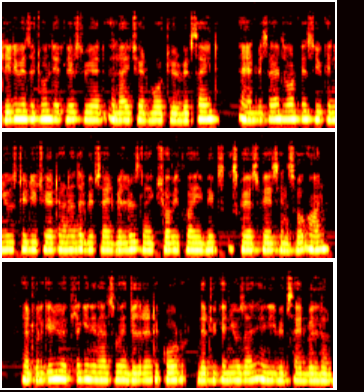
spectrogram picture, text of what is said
Tidio is a tool that lets you add a live chatbot to your website. And besides WordPress, you can use Tidio Chat on other website builders like Shopify, Wix, Squarespace, and so on. It will give you a plugin and also a generated code that you can use on any website builder.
